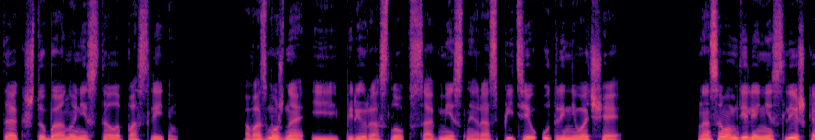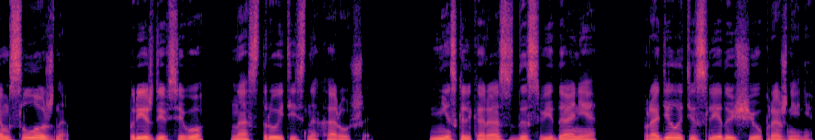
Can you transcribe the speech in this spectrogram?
так, чтобы оно не стало последним? А возможно и переросло в совместное распитие утреннего чая. На самом деле не слишком сложно. Прежде всего, настройтесь на хорошее. Несколько раз до свидания проделайте следующее упражнение.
